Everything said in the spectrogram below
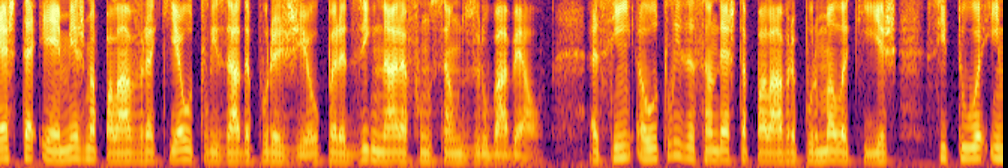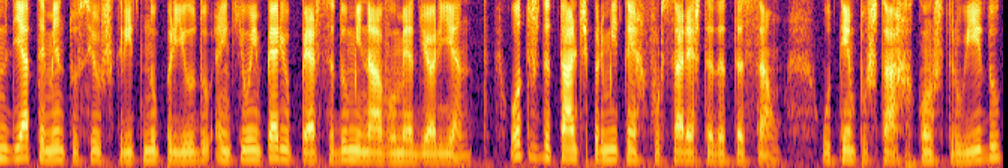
Esta é a mesma palavra que é utilizada por Ageu para designar a função de Zorobabel. Assim, a utilização desta palavra por Malaquias situa imediatamente o seu escrito no período em que o Império Persa dominava o Médio Oriente. Outros detalhes permitem reforçar esta datação. O templo está reconstruído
